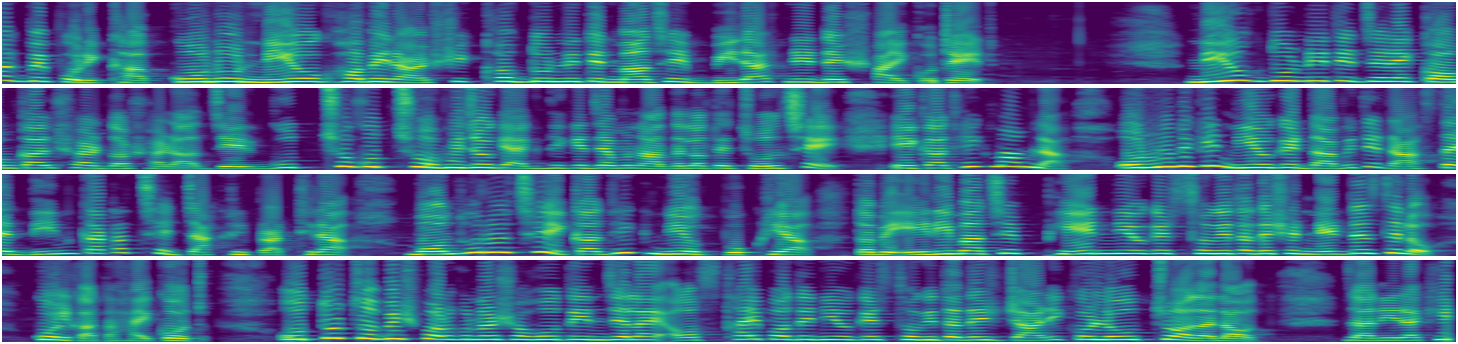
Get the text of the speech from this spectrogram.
থাকবে পরীক্ষা, কোনো নিয়োগ হবে না শিক্ষক দুর্নীতির মাঝে বিরাট নির্দেশ হাইকোর্টের। নিয়োগ দুর্নীতির জেরে কঙ্কালসার দশা রাজ্যের গুচ্ছ গুচ্ছ অভিযোগ একদিকে যেমন আদালতে চলছে, একাধিক মামলা অন্যদিকে নিয়োগের দাবিতে রাস্তায় দিন কাটাচ্ছে চাকরি প্রার্থীরা। বন্ধ রয়েছে একাধিক নিয়োগ প্রক্রিয়া, তবে এরই মাঝে ফের নিয়োগের স্থগিতাদেশের নির্দেশ দিল কলকাতা হাইকোর্ট। উত্তর চব্বিশ পরগনা সহ তিন জেলায় অস্থায়ী পদে নিয়োগের স্থগিতাদেশ জারি করল উচ্চ আদালত। জানিয়ে রাখি,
